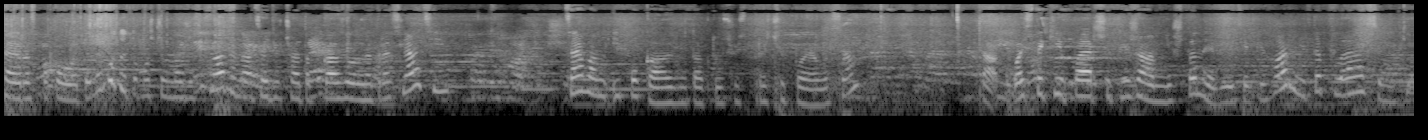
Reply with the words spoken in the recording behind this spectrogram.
Це розпаковувати не буду, тому що воно вже складено, це дівчата показували на трансляції. Це вам і покажу. Так, тут щось причепилося. Так, ось такі перші піжамні штани, дивіться, які гарні, теплесенькі.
